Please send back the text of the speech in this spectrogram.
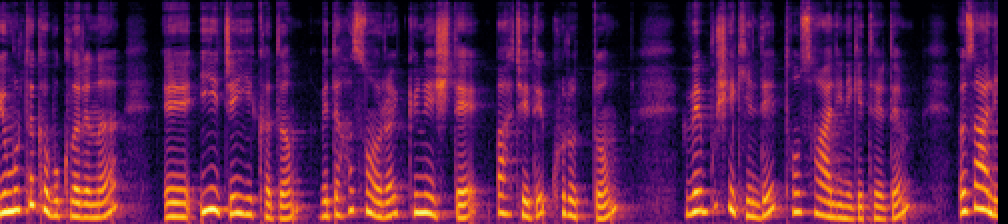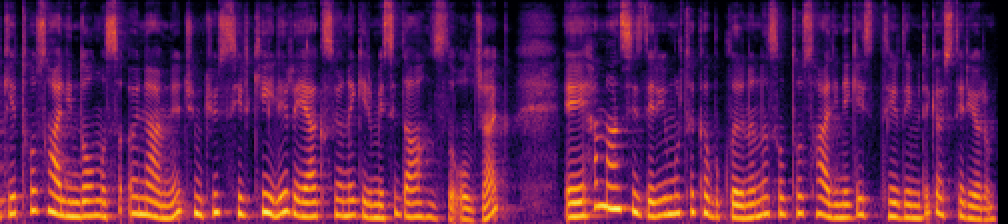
Yumurta kabuklarını e, iyice yıkadım ve daha sonra güneşte bahçede kuruttum ve bu şekilde toz haline getirdim. Özellikle toz halinde olması önemli çünkü sirke ile reaksiyona girmesi daha hızlı olacak. Ee, hemen sizlere yumurta kabuklarını nasıl toz haline getirdiğimi de gösteriyorum.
